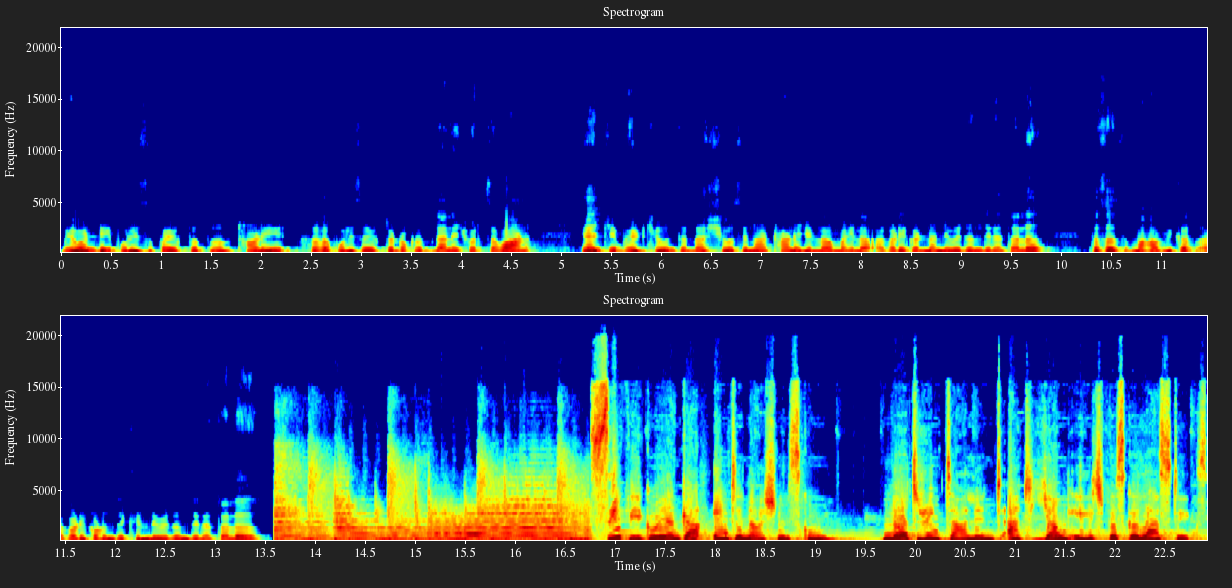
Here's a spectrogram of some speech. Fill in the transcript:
भिवंडी पोलीस उपायुक्त तसंच ठाणे सह पोलीस आयुक्त डॉक्टर ज्ञानेश्वर चव्हाण यांची भेट घेऊन त्यांना शिवसेना ठाणे जिल्हा महिला आघाडीकडनं निवेदन देण्यात आलं. तसंच महाविकास आघाडीकडून देखील निवेदन देण्यात आलं. CP Goenka international school nurturing talent at young age for scholastics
